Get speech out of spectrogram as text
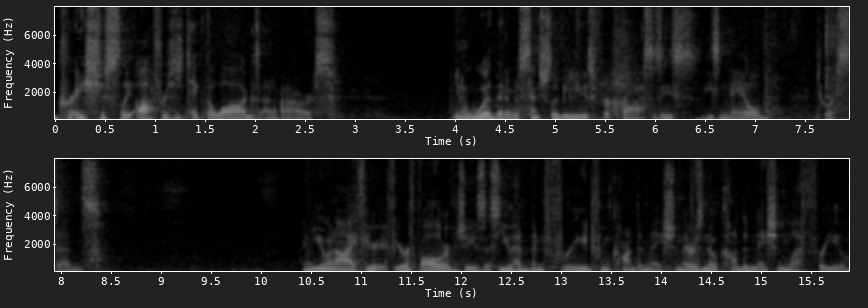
graciously offers to take the logs out of ours. You know, wood that would essentially be used for a cross as he's, he's nailed to our sins. And you and I, if you're, if you're a follower of Jesus, you have been freed from condemnation. There is no condemnation left for you.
